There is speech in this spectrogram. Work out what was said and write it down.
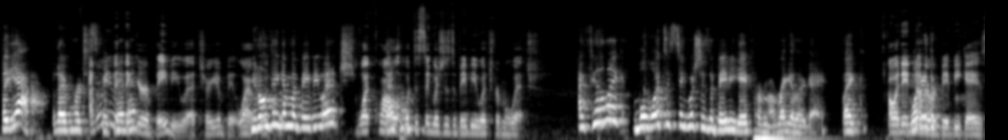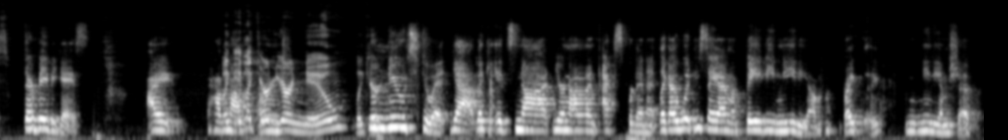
but yeah, but I've heard. I don't even think it. you're a baby witch. Are you a bit? You don't think I'm a baby witch? What qual? What distinguishes a baby witch from a witch? I feel like, well, what distinguishes a baby gay from a regular gay? Like, oh, I didn't know there were baby gays. They're baby gays. I have like not like you're you're new, like you're, you're new to it. Yeah, like okay. it's not you're not an expert in it. Like I wouldn't say I'm a baby medium, right? Like mediumship,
